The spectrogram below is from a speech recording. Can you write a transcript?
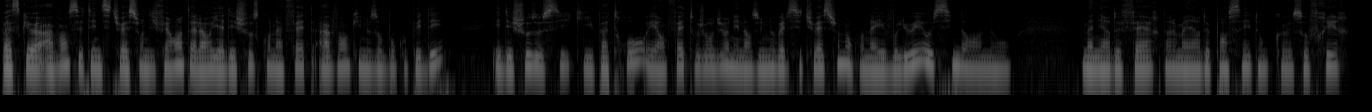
Parce qu'avant, c'était une situation différente. Alors, il y a des choses qu'on a faites avant qui nous ont beaucoup aidés et des choses aussi qui pas trop. Et en fait, aujourd'hui, on est dans une nouvelle situation, donc on a évolué aussi dans nos manières de faire, dans nos manières de penser. Donc, euh, s'offrir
